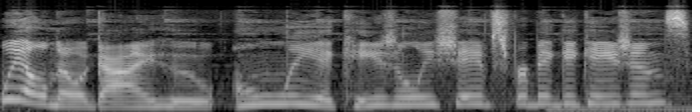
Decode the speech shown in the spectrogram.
We all know a guy who only occasionally shaves for big occasions,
